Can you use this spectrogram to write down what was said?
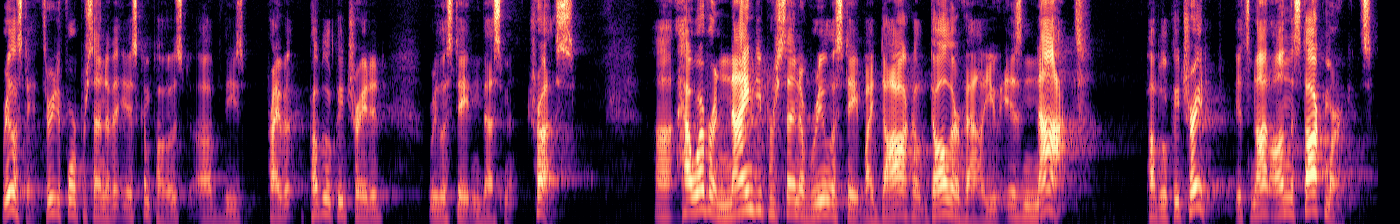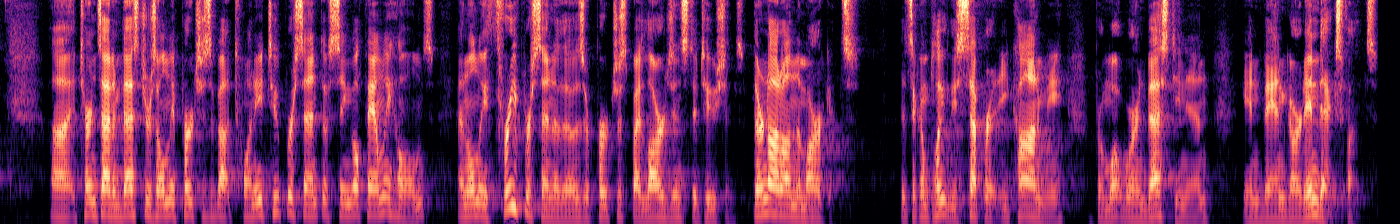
real estate. 3 to 4% of it is composed of these private, publicly traded real estate investment trusts. Uh, however, 90% of real estate by do- dollar value is not publicly traded. It's not on the stock markets. Uh, it turns out investors only purchase about 22% of single family homes, and only 3% of those are purchased by large institutions. They're not on the markets. It's a completely separate economy from what we're investing in in Vanguard index funds.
